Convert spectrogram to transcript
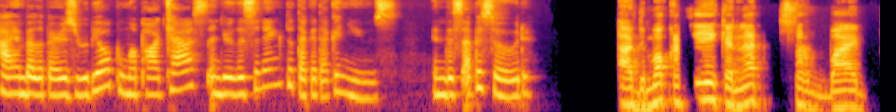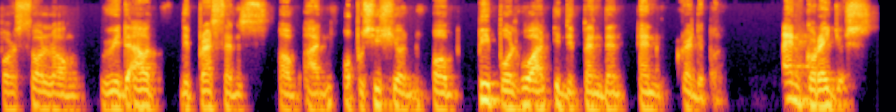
Hi, I'm Bella Perez Rubio, Puma Podcast, and you're listening to Teka Teka News. In this episode, a democracy cannot survive for so long without the presence of an opposition of people who are independent and credible and courageous.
